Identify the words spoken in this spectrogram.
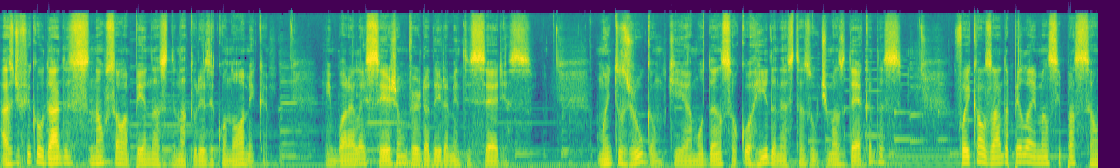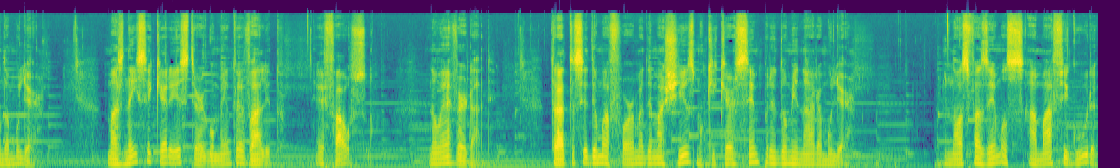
As dificuldades não são apenas de natureza econômica, embora elas sejam verdadeiramente sérias. Muitos julgam que a mudança ocorrida nestas últimas décadas foi causada pela emancipação da mulher. Mas nem sequer este argumento é válido, é falso, não é verdade. Trata-se de uma forma de machismo que quer sempre dominar a mulher. Nós fazemos a má figura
